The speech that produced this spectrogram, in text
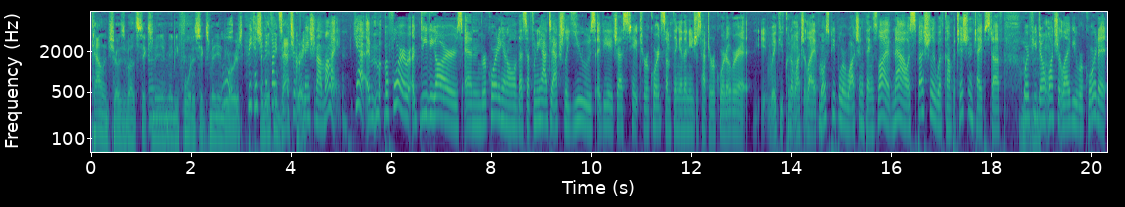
talent shows about six million, maybe four to six million Mm. Well, viewers. because you can find so much great. information online. Yeah, before uh, DVRs and recording and all of that stuff, when you had to actually use a VHS tape to record something, and then you just have to record over it if you couldn't watch it live. Most people were watching things live now, especially with competition type stuff. Or if you Mm-hmm. don't watch it live, you record it.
